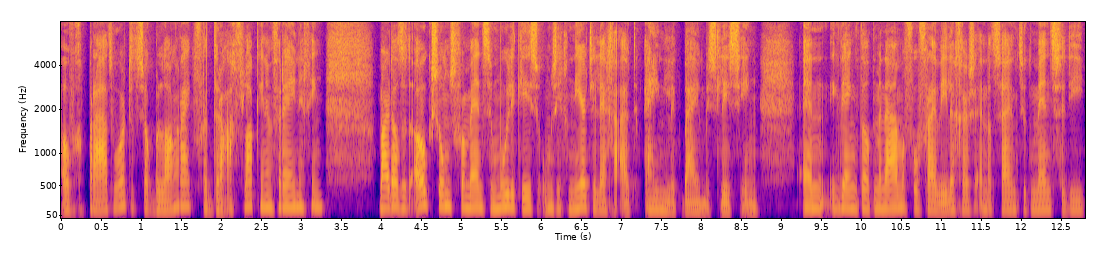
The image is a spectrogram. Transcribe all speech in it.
over gepraat wordt. Dat is ook belangrijk voor het draagvlak in een vereniging. Maar dat het ook soms voor mensen moeilijk is om zich neer te leggen uiteindelijk bij een beslissing. En ik denk dat met name voor vrijwilligers, en dat zijn natuurlijk mensen die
